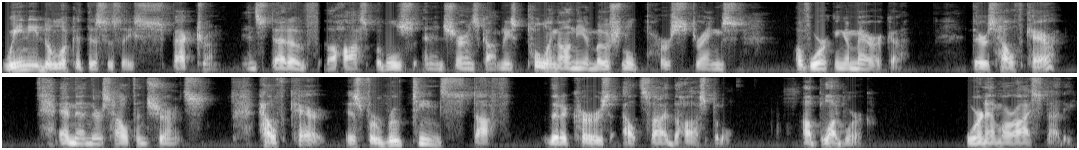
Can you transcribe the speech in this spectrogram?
We need to look at this as a spectrum instead of the hospitals and insurance companies pulling on the emotional purse strings of working America. There's health care and then there's health insurance. Health care is for routine stuff that occurs outside the hospital, a blood work or an MRI study.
